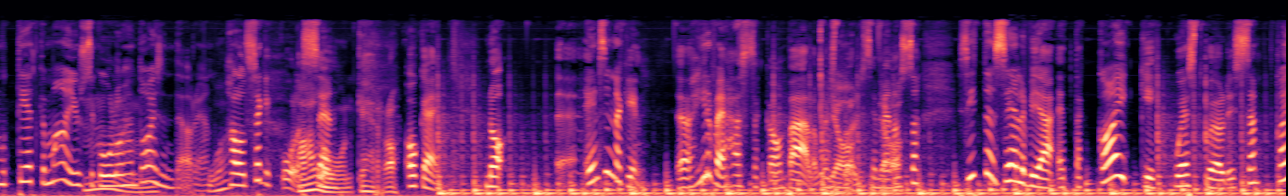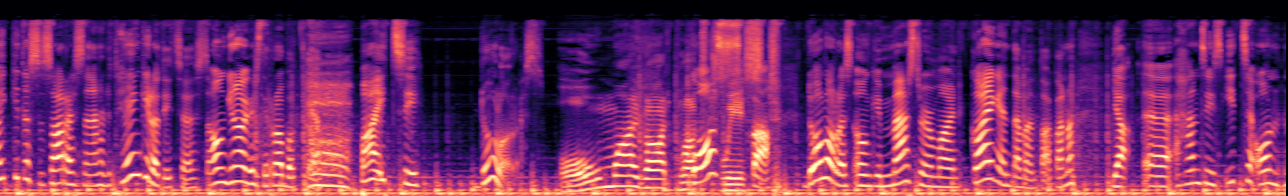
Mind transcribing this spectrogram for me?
mutta tiedätkö, mä oon Jussi kuullut Mm. ihan toisen teorian. What? Haluatko säkin kuulla sen? Haluun, kerro. Okei. No, äh, ensinnäkin äh, hirveä hässäkkä on päällä Westworldissa Joo, joo. menossa. Sitten selviää, että kaikki Westworldissa, kaikki tässä sarjassa nähdyt henkilöt itse asiassa onkin oikeasti robotteja, paitsi Dolores. Oh my god, plot Koska twist. Dolores onkin mastermind kaiken tämän takana. Ja äh, hän siis itse on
